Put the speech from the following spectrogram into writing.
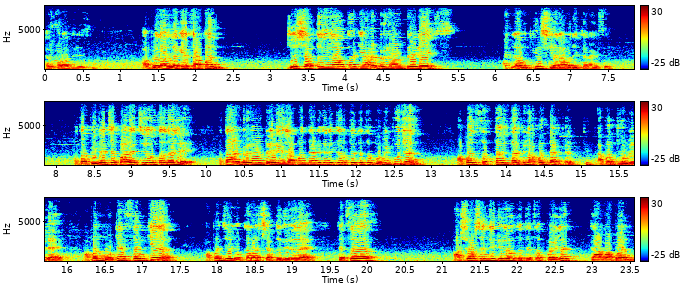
कल्पना दिली आपल्याला लगेच आपण जे शब्द दिला होता की अंडरग्राऊंड ड्रेनेज आपल्या उदगीर शहरामध्ये करायचे आता पिण्याच्या पाण्याची व्यवस्था झाली आहे. आता अंडरग्राऊंड ड्रेनेज आपण त्या ठिकाणी करतोय त्याचं भूमिपूजन. आपण सत्तावीस तारखेला आपण त्या ठिकाणी आपण ठेवलेलं आहे. आपण मोठ्या संख्येनं आपण जे लोकांना शब्द दिलेला आहे त्याचं आश्वासन जे दिलं होतं त्याचं पहिलं काम आपण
